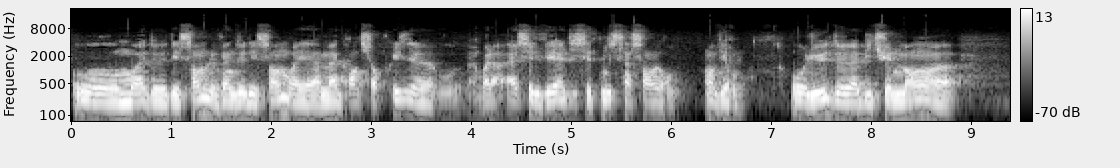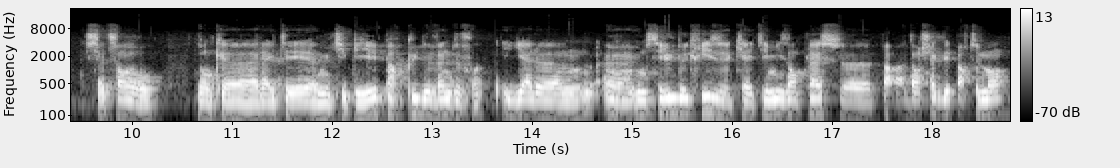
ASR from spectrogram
au mois de décembre, le 22 décembre, et à ma grande surprise, euh, voilà, elle s'est élevée à 17 500 euros environ, au lieu de habituellement euh, 700 euros. Donc, euh, elle a été multipliée par plus de 22 fois. Il y a une cellule de crise qui a été mise en place euh, dans chaque département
